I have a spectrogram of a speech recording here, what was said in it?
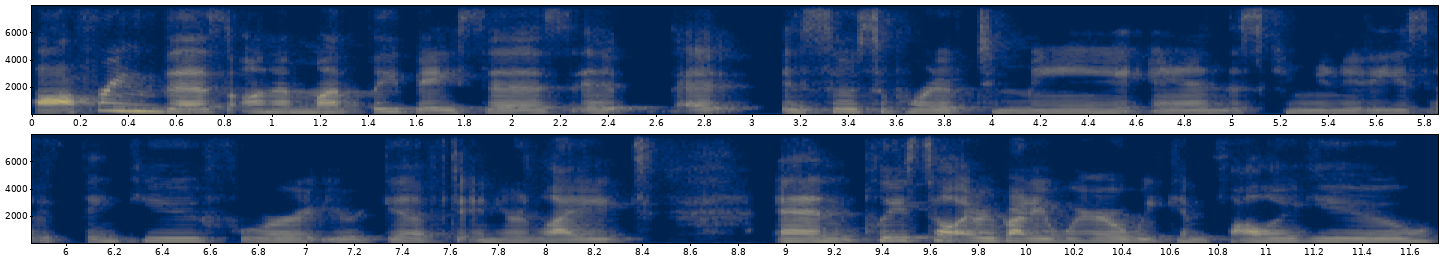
offering this on a monthly basis. It, it is so supportive to me and this community. So thank you for your gift and your light. And please tell everybody where we can follow you.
